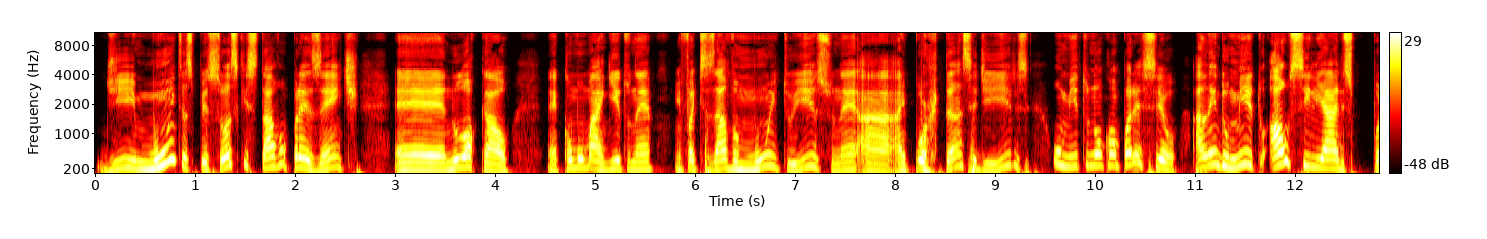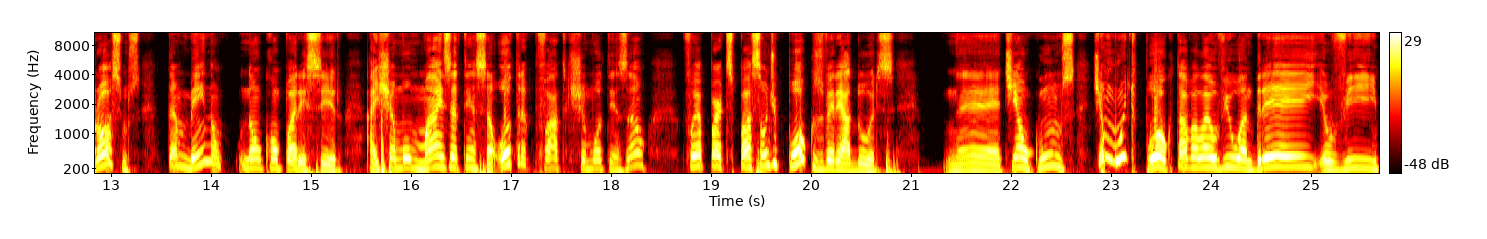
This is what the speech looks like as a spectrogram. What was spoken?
de muitas pessoas que estavam presentes é, no local é, como o Maguito né, enfatizava muito isso, né, a, a, importância de Íris, o mito não compareceu. Além do mito, auxiliares próximos também não, não compareceram. Aí chamou mais atenção. Outro fato que chamou atenção foi a participação de poucos vereadores. Né, tinha alguns, tinha muito pouco. Tava lá, eu vi o Andrei, eu vi,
